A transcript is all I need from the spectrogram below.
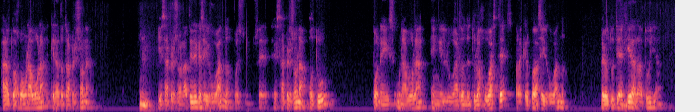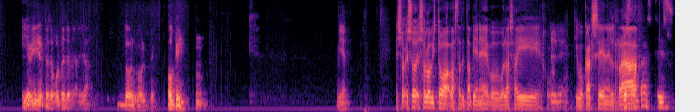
Ahora tú has jugado una bola que era de otra persona. Hmm. Y esa persona tiene que seguir jugando. Pues esa persona o tú ponéis una bola en el lugar donde tú la jugaste para que él pueda seguir jugando. Pero tú tienes que ir a la tuya y evidentemente dos golpes de penalidad. Dos golpes. Ok. Mm. Bien. Eso, eso, eso lo he visto bastante también, ¿eh? Bolas ahí, equivocarse en el RAF. Es,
